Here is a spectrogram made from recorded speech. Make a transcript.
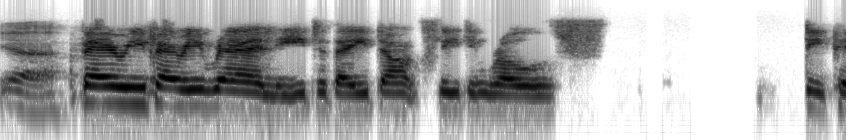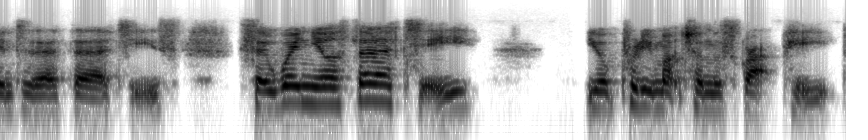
yeah. Very, very rarely do they dance leading roles deep into their 30s. So when you're 30, you're pretty much on the scrap heap.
